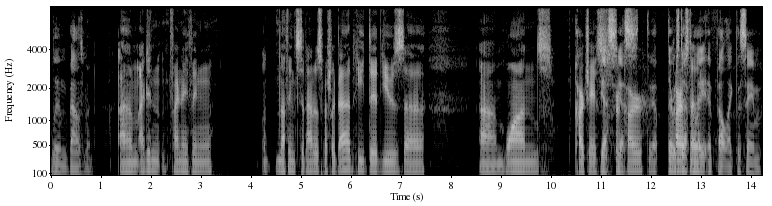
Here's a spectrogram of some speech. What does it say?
Lynn Bousman. Um, I didn't find anything. Nothing stood out as especially bad. He did use uh, um, Wan's car chase. Yes, or yes. Car. Yep. There was definitely it felt like the same.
